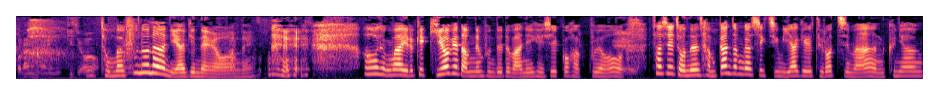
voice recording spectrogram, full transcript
보람이 많이 느끼죠. 정말 훈훈한 이야기네요. 네. 어, 정말 이렇게 기억에 남는 분들도 많이 계실 것 같고요. 네, 사실 저는 잠깐 잠깐씩 지금 이야기를 들었지만 그냥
